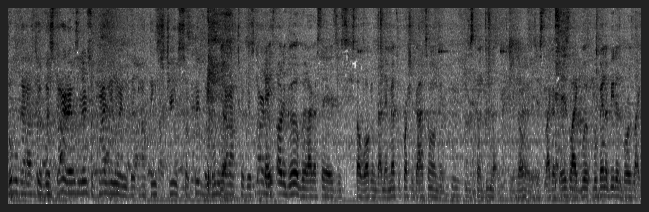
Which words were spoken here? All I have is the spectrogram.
Bubu got off to a good start. It was a little surprising when the, how things changed so quick, but Bubu Yeah. got off to a good start. Yeah, he started good, but like I said, it's just he started walking back. That mental pressure got to him, and he just couldn't do nothing. You know, it's just like I said, it's like with, with Benavidez, bro. It's like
